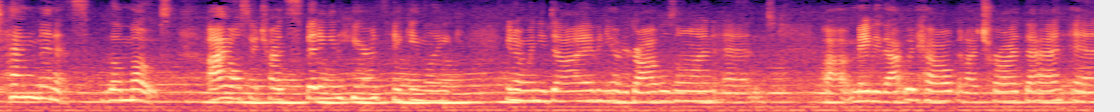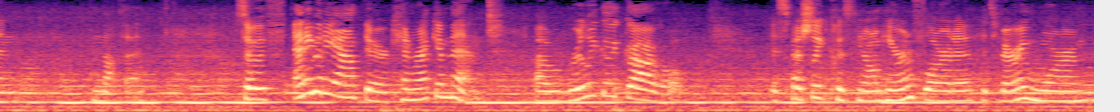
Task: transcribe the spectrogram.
10 minutes the most. I also tried spitting in here thinking like, you know, when you dive and you have your goggles on and uh, maybe that would help. And I tried that and nothing. So if anybody out there can recommend a really good goggle, especially because, you know, I'm here in Florida, it's very warm,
